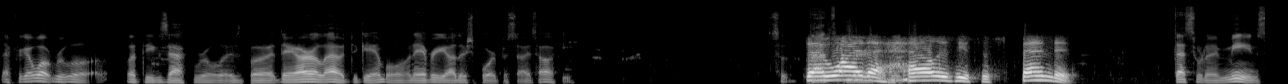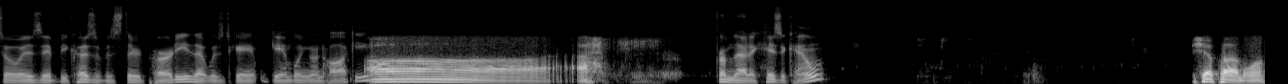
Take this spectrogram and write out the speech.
I forget what rule what the exact rule is, but they are allowed to gamble on every other sport besides hockey. So Then why the hell is he suspended? That's what I mean. So is it because of his third party that was gam- gambling on hockey Ah, ah, from that his account? je sais pas moi.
